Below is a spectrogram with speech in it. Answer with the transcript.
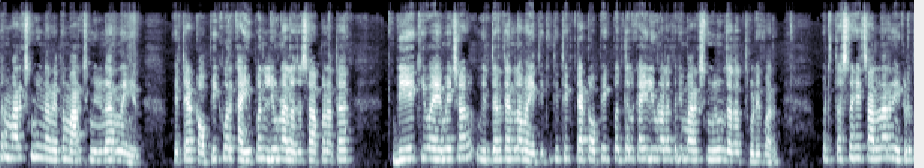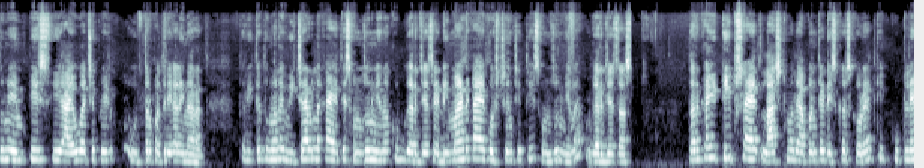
तर मार्क्स मिळणार आहे. तर मार्क्स मिळणार नाहीयेत. आहेत त्या टॉपिकवर काही पण लिहून आलं जसं आपण आता बी ए किंवा एम एच्या विद्यार्थ्यांना माहिती की तिथे त्या टॉपिकबद्दल काही लिहून आलं तरी मार्क्स मिळून जातात थोडेफार. पण तसं हे चालणार नाही. इकडे तुम्ही एमपीएससी आयोगाचे उत्तरपत्रिका लिहिणार आहात. तर इथे तुम्हाला विचारलं काय ते समजून घेणं खूप गरजेचं आहे. डिमांड काय क्वेश्चनची ती समजून घेणं गरजेचं असतं. तर काही टिप्स आहेत. लास्टमध्ये आपण ते डिस्कस करूयात की कुठल्या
